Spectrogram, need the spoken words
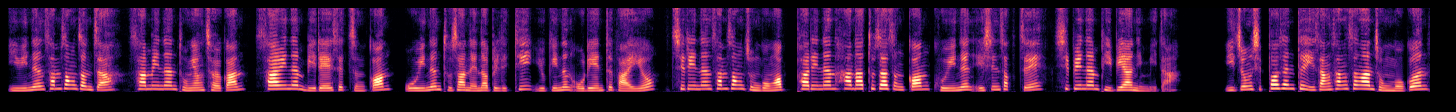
2위는 삼성전자, 3위는 동양철관, 4위는 미래에셋증권, 5위는 두산에너빌리티, 6위는 오리엔트바이오, 7위는 삼성중공업, 8위는 하나투자증권, 9위는 일신석재, 10위는 비비안입니다. 이 중 10% 이상 상승한 종목은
